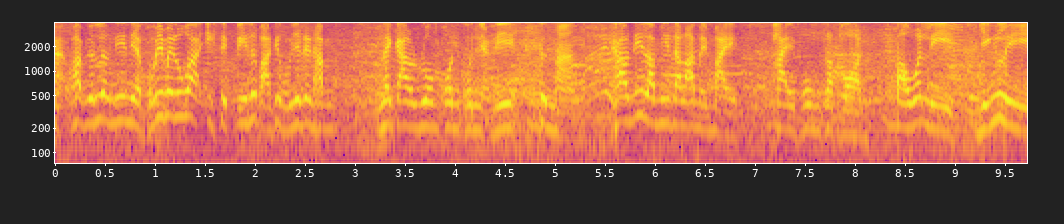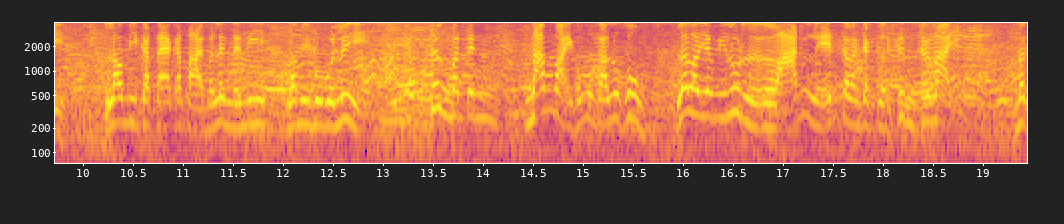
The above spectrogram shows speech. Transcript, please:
ฮะภาพยนตร์เรื่องนี้เนี่ยผมยังไม่รู้ว่าอีก 10 ปีหรือเปล่าที่ผมจะได้ทำในการรวมคนคนอย่างนี้ขึ้นมา คราวนี้เรามีดาราใหม่ๆไผ่พงศธรเปาวลี หญิงลี เรามีกระแตกระต่ายมาเล่นในนี้ เรามีบูเบอรี่ ซึ่งมันเป็นน้ำใหม่ของวงการลูกทุ่งแล้วเรายังมีรุ่นหลานเหลนกำลังจะเกิดขึ้นข้างหน้าอีกนะ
